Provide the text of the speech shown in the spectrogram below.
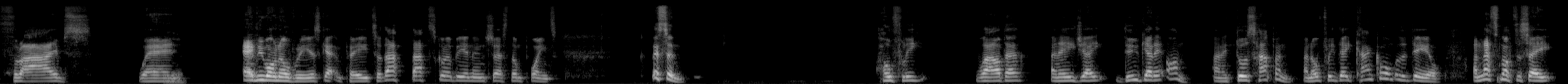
thrives when everyone over here is getting paid. So that that's going to be an interesting point. Listen, hopefully Wilder and AJ do get it on. and it does happen. And hopefully they can come up with a deal. And that's not to say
